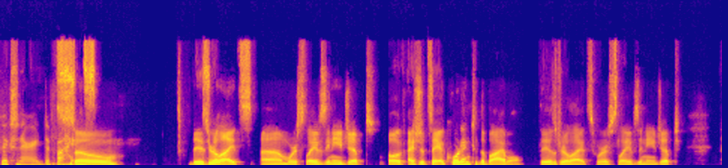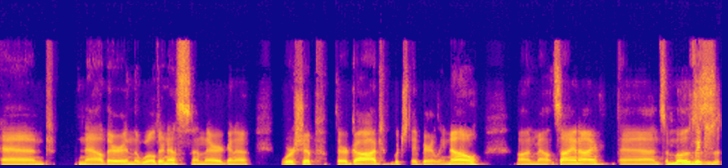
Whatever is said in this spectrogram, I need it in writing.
dictionary defines. So, the Israelites um, were slaves in Egypt. Well, I should say, according to the Bible, the Israelites were slaves in Egypt, and now they're in the wilderness and they're going to worship their God, which they barely know, on Mount Sinai. And so Moses, Which-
